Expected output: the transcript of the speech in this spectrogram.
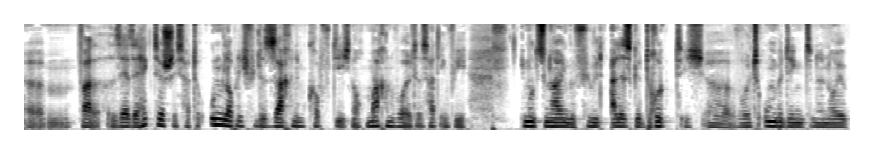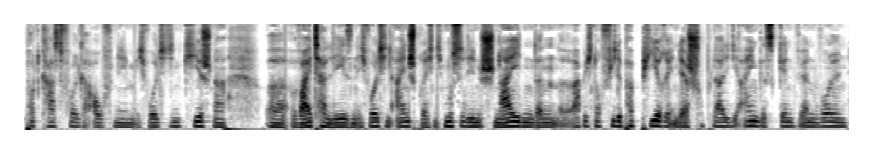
ähm, war sehr, sehr hektisch. Ich hatte unglaublich viele Sachen im Kopf, die ich noch machen wollte. Es hat irgendwie emotionalen gefühlt alles gedrückt. Ich äh, wollte unbedingt eine neue Podcast-Folge aufnehmen. Ich wollte den Kirschner äh, weiterlesen. Ich wollte ihn einsprechen. Ich musste den schneiden. Dann äh, habe ich noch viele Papiere in der Schublade, die eingescannt werden wollen.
